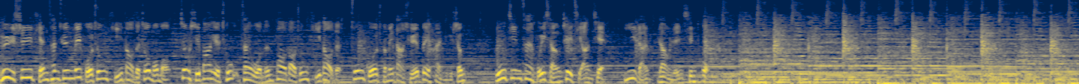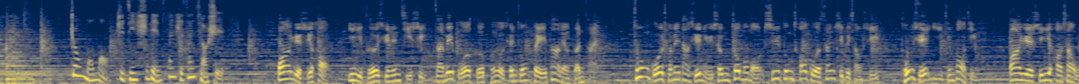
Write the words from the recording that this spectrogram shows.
律师田参军微博中提到的周某某，正是八月初在我们报道中提到的中国传媒大学被害女生。如今再回想这起案件，依然让人心痛。周某某至今十点三十三小时。八月十号，一则寻人启事在微博和朋友圈中被大量转载。中国传媒大学女生周某某失踪超过三十个小时，同学已经报警。八月十一号上午，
